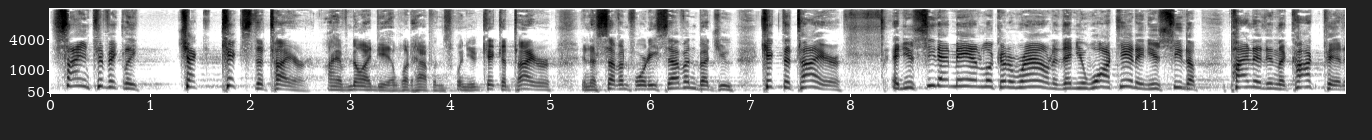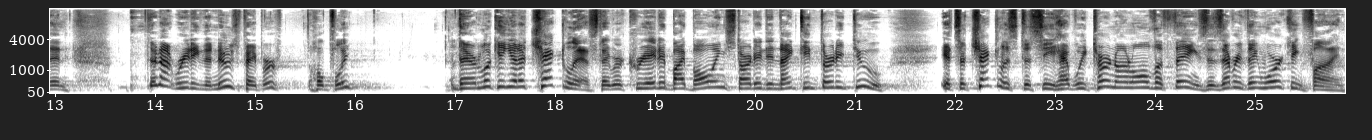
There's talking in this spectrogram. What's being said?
scientifically check, kicks the tire. I have no idea what happens when you kick a tire in a 747, but you kick the tire and you see that man looking around, and then you walk in and you see the pilot in the cockpit, and they're not reading the newspaper, hopefully. They're looking at a checklist. They were created by Boeing, started in 1932. It's a checklist to see have we turned on all the things? Is everything working fine?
